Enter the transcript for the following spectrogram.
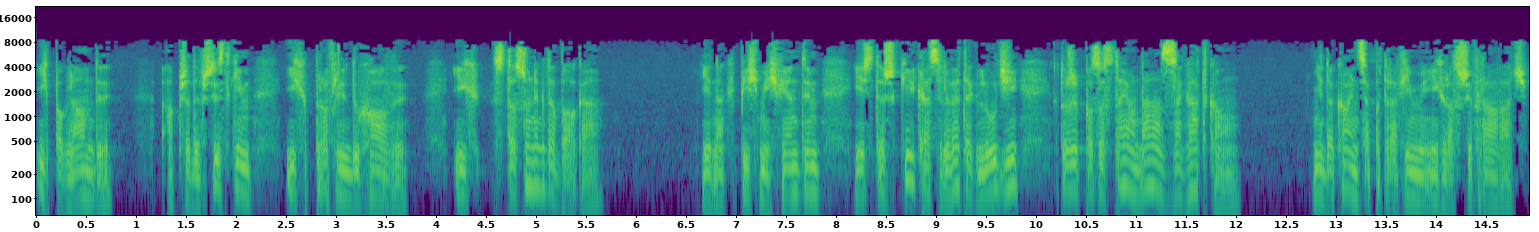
ich poglądy, a przede wszystkim ich profil duchowy, ich stosunek do Boga. Jednak w Piśmie Świętym jest też kilka sylwetek ludzi, którzy pozostają dla nas zagadką. Nie do końca potrafimy ich rozszyfrować.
